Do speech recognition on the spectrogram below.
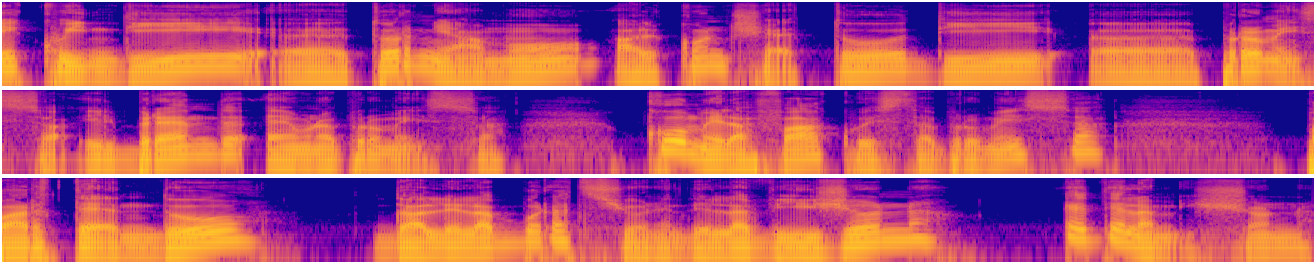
E quindi eh, torniamo al concetto di eh, promessa. Il brand è una promessa. Come la fa questa promessa? Partendo dall'elaborazione della vision e della mission.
